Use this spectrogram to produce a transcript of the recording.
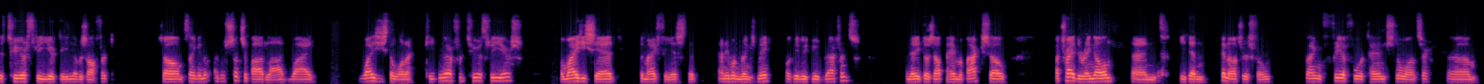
the two or three year deal that was offered. So I'm thinking, I was such a bad lad, why why does he still want to keep me there for two or three years? And why has he said to my face that anyone rings me, I'll give you a good reference? And then he does that behind my back. So I tried to ring on and he didn't didn't answer his phone. Rang three or four times, no answer. Um,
